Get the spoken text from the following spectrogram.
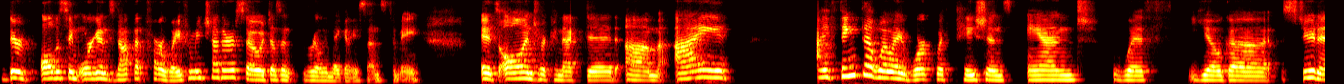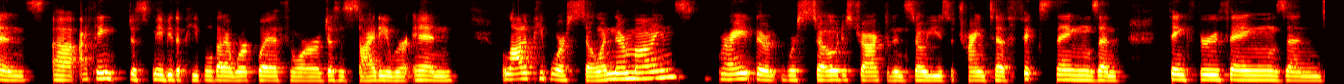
they're all the same organs, not that far away from each other. So it doesn't really make any sense to me. It's all interconnected. Um, I I think that when I work with patients and with yoga students, uh, I think just maybe the people that I work with or just society we're in, a lot of people are so in their minds, right? They're we're so distracted and so used to trying to fix things and think through things and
